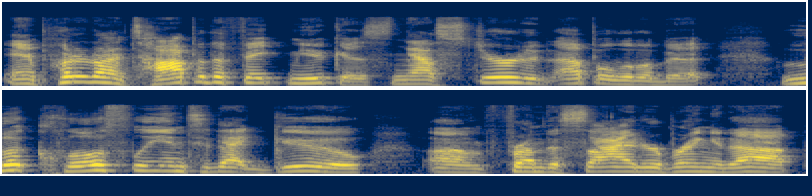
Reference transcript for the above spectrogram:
and put it on top of the fake mucus. Now stir it up a little bit. Look closely into that goo um, from the side or bring it up.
